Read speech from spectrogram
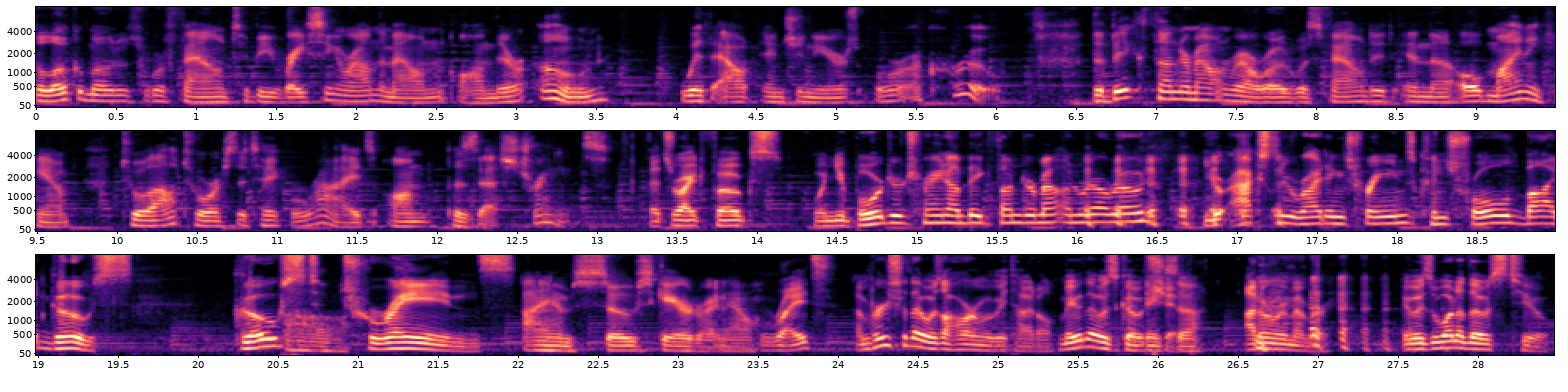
the locomotives were found to be racing around the mountain on their own without engineers or a crew. The Big Thunder Mountain Railroad was founded in the old mining camp to allow tourists to take rides on possessed trains. That's right, folks. When you board your train on Big Thunder Mountain Railroad, you're actually riding trains controlled by ghosts. Ghost Oh. trains. I am so scared right now. Right? I'm pretty sure that was a horror movie title. Maybe that was Ghost think Ship. so. I don't remember. it was one of those two.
